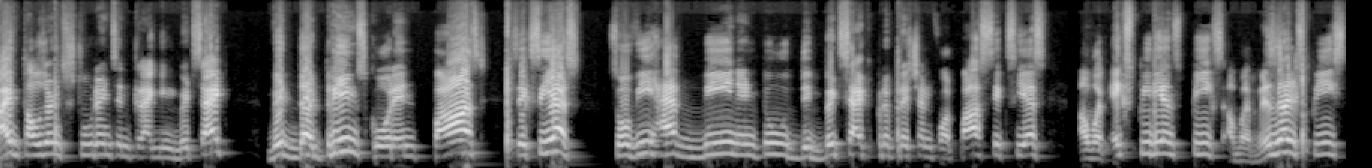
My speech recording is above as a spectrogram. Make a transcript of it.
5,000 students in cracking BITSAT with the dream score in past six years. So we have been into the BITSAT preparation for past six years. Our experience speaks, our results speaks,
